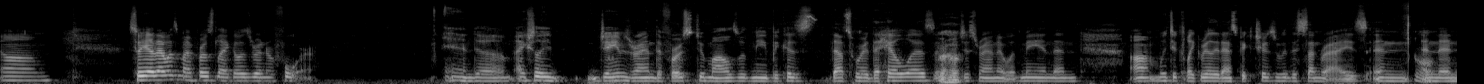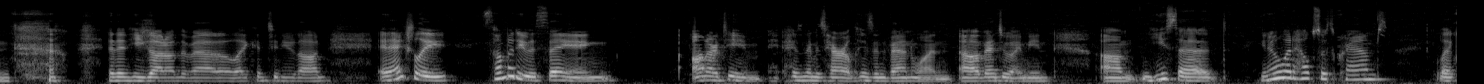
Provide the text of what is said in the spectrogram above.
Um, so yeah, that was my first leg. I was runner four, and um, actually James ran the first two miles with me because that's where the hill was, and Uh-huh. he just ran it with me. And then um, we took like really nice pictures with the sunrise, and and then and then he got on the and like continued on. And actually, somebody was saying on our team, his name is Harold. He's in Van One, uh, Van Two, I mean. Um, he said, you know what helps with cramps? Like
